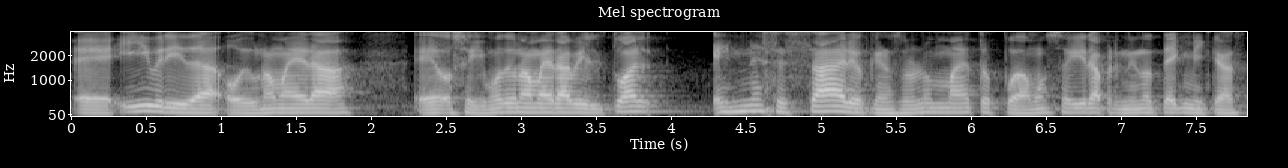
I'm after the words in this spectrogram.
eh, híbrida o de una manera, eh, o seguimos de una manera virtual, es necesario que nosotros los maestros podamos seguir aprendiendo técnicas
